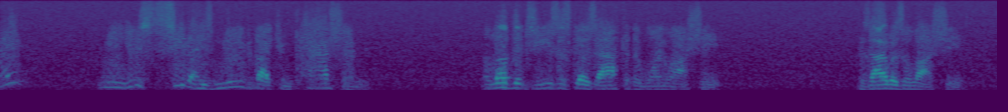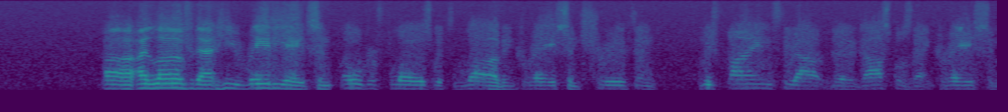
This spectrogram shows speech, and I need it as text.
right? I mean, you just see that he's moved by compassion. I love that Jesus goes after the one lost sheep, because I was a lost sheep. Uh, I love that he radiates and overflows with love and grace and truth. And we find throughout the Gospels that grace and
